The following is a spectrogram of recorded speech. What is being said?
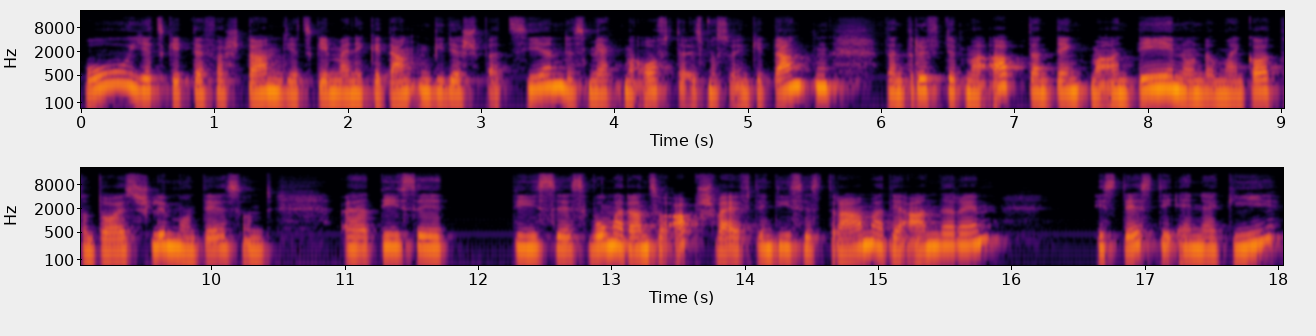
oh, jetzt geht der Verstand, jetzt gehen meine Gedanken wieder spazieren, das merkt man oft, da ist man so in Gedanken, dann driftet man ab, dann denkt man an den und oh mein Gott, und da ist schlimm und das und äh, diese, dieses, wo man dann so abschweift in dieses Drama der anderen, ist das die Energie,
